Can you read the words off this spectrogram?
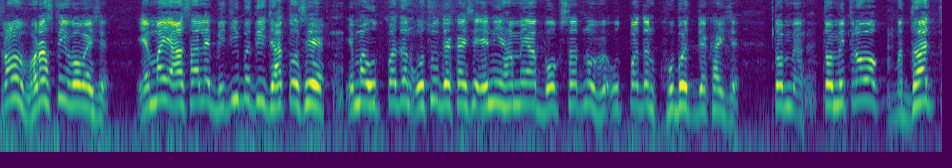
ત્રણ વર્ષથી વવાય છે. એમાંય આ સાલે બીજી બધી જાતો છે, એમાં ઉત્પાદન ઓછું દેખાય છે. એની સામે આ બોક્સરનું ઉત્પાદન ખૂબ જ દેખાય છે. તો તો મિત્રો બધા જ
